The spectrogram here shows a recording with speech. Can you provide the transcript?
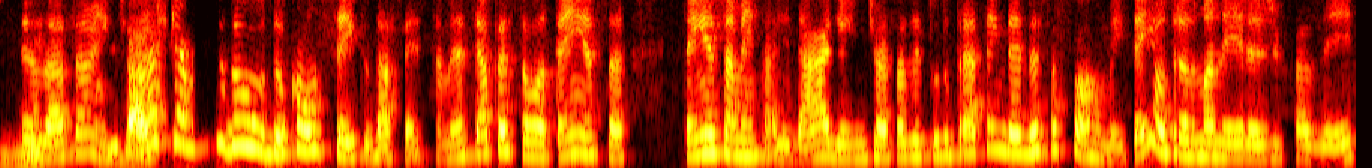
Exatamente. Eu acho que é muito do, do conceito da festa, né? Se a pessoa tem essa tem essa mentalidade, a gente vai fazer tudo para atender dessa forma. E tem outras maneiras de fazer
